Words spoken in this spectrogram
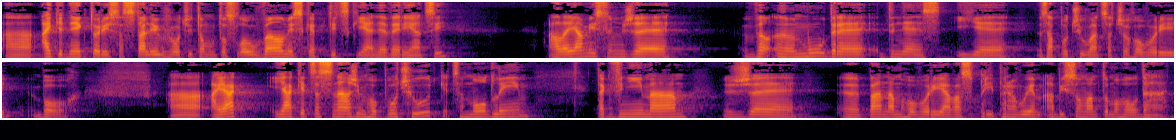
A aj keď niektorí sa stali už voči tomuto slovu veľmi skeptickí a neveriaci, ale ja myslím, že múdre dnes je započúvať sa, čo hovorí Boh. A, a ja, ja keď sa snažím ho počuť, keď sa modlím, tak vnímam, že e, pán nám hovorí, ja vás pripravujem, aby som vám to mohol dať.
